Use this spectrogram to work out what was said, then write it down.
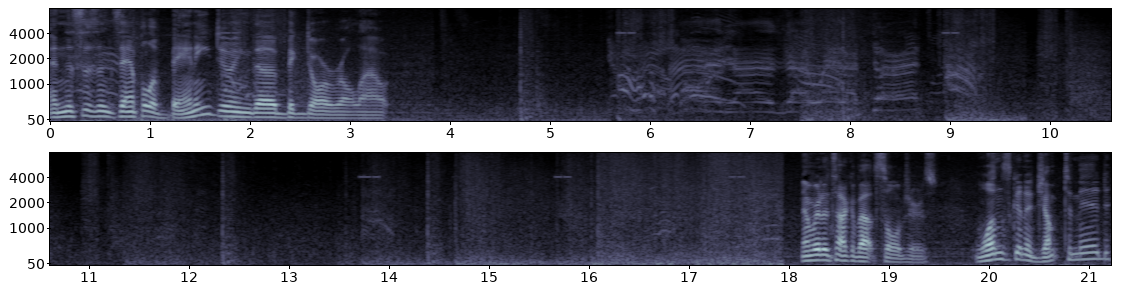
And this is an example of Banny doing the big door rollout. Now we're going to talk about soldiers. One's going to jump to mid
